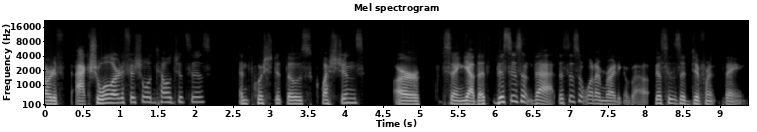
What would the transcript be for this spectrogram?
artif- actual artificial intelligences and pushed at those questions are saying, yeah, that this isn't that. This isn't what I'm writing about. This is a different thing.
